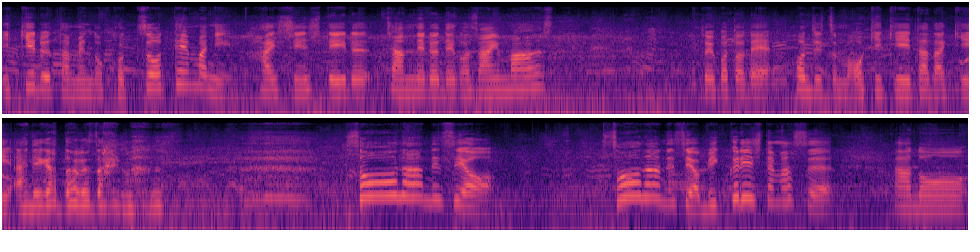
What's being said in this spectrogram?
生きるためのコツをテーマに配信しているチャンネルでございます。ということで本日もお聴きいただきありがとうございます。なんですよ。そうなんですよ。びっくりしてます。あの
